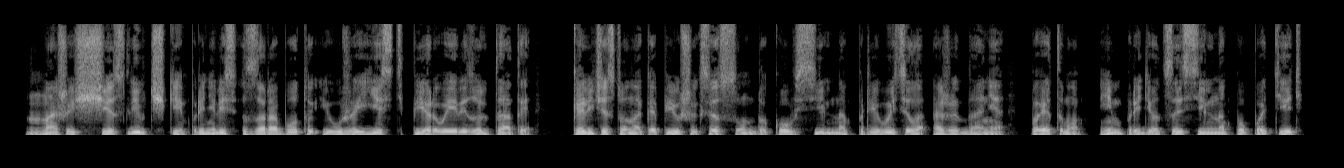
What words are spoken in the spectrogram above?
Наши счастливчики принялись за работу и уже есть первые результаты. Количество накопившихся сундуков сильно превысило ожидания. Поэтому им придется сильно попотеть,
